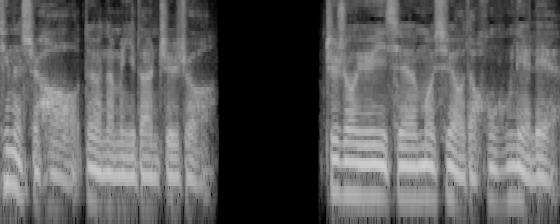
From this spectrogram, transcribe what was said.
轻的时候都有那么一段执着。执着于一些莫须有的轰轰烈烈。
